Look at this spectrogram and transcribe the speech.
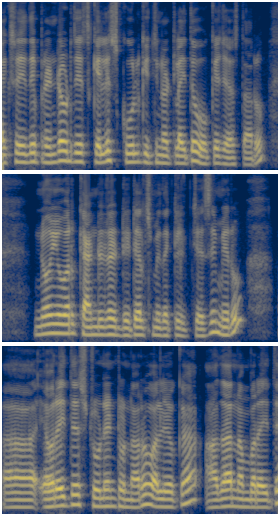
నెక్స్ట్ ఇది ప్రింట్అవుట్ తీసుకెళ్ళి స్కూల్కి ఇచ్చినట్లయితే ఓకే చేస్తారు. నో యువర్ క్యాండిడేట్ డీటెయిల్స్ మీద క్లిక్ చేసి మీరు ఎవరైతే స్టూడెంట్ ఉన్నారో వాళ్ళ యొక్క ఆధార్ నెంబర్ అయితే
